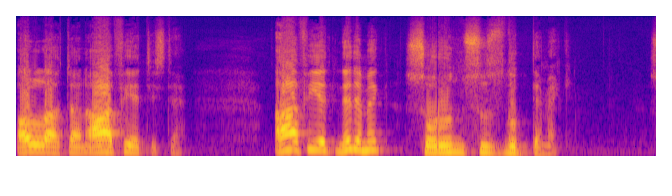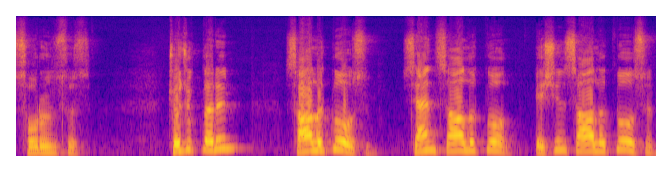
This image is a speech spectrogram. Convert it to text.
Allah'tan afiyet iste. Afiyet ne demek? Sorunsuzluk demek. Sorunsuz. Çocukların sağlıklı olsun. Sen sağlıklı ol. Eşin sağlıklı olsun.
